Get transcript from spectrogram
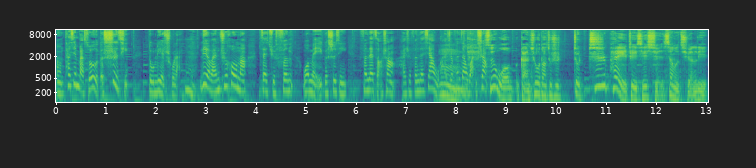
嗯他先把所有的事情。都列出来，嗯，列完之后呢，再去分我每一个事情分在早上，还是分在下午，还是分在晚上？所以我感受到，就是就支配这些选项的权利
